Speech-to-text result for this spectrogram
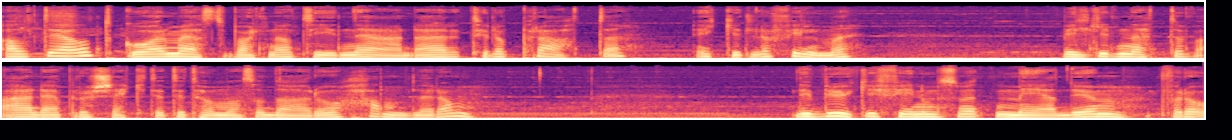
Alt i alt går mesteparten av tiden jeg er der, til å prate, ikke til å filme. Hvilket nettopp er det prosjektet til Thomas Adaro handler om. De bruker film som et medium for å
